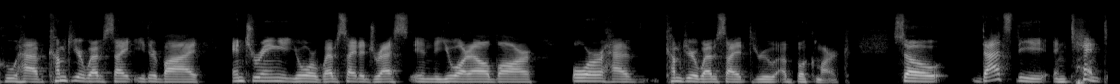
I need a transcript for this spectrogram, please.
who have come to your website either by entering your website address in the URL bar or have come to your website through a bookmark. So that's the intent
